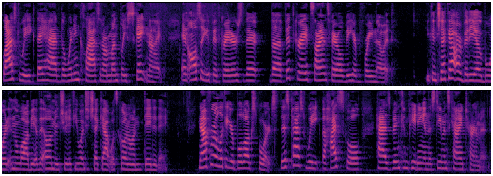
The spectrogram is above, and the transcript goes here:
Last week they had the winning class in our monthly skate night. And also, you fifth graders, the fifth grade science fair will be here before you know it. You can check out our video board in the lobby of the elementary if you want to check out what's going on day to day. Now for a look at your Bulldog sports. This past week, the high school has been competing in the Stephens County tournament.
